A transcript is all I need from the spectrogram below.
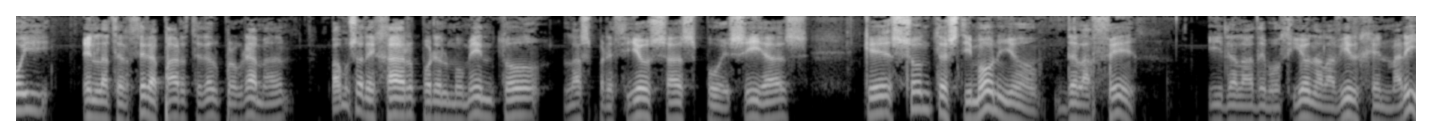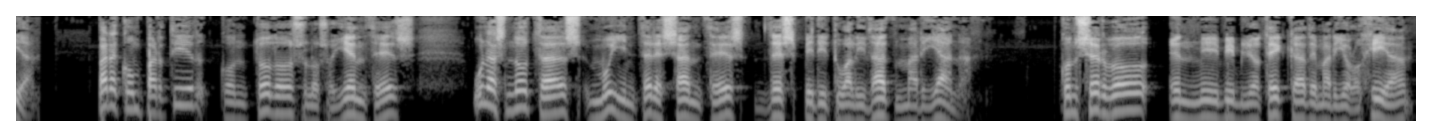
Hoy, en la tercera parte del programa, vamos a dejar por el momento las preciosas poesías que son testimonio de la fe y de la devoción a la Virgen María, para compartir con todos los oyentes unas notas muy interesantes de espiritualidad mariana. Conservo en mi biblioteca de Mariología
